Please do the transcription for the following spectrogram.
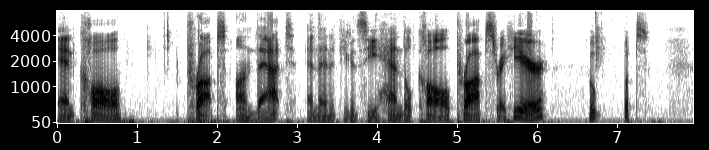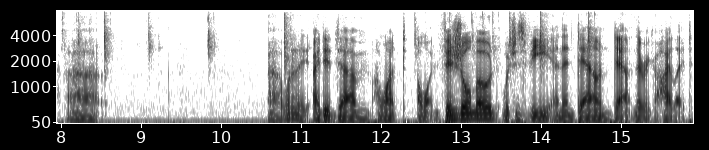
and call props on that. And then if you can see handle call props right here. Oh, whoops. Uh, uh, what did I? I did. Um, I want. I want visual mode, which is V, and then down, down. There we go. Highlight.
